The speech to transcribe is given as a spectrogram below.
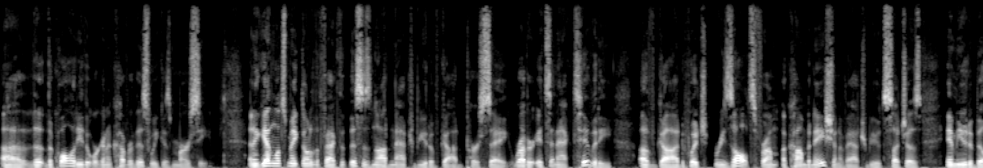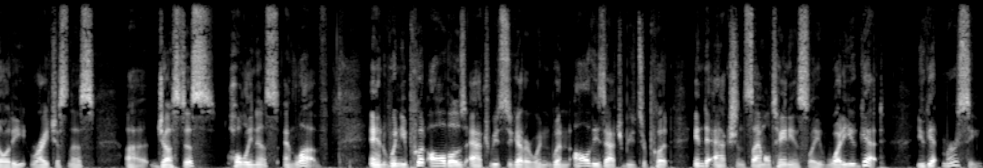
uh, the, the quality that we're going to cover this week is mercy. And again, let's make note of the fact that this is not an attribute of God per se. Rather, it's an activity of God which results from a combination of attributes such as immutability, righteousness, uh, justice, holiness, and love. And when you put all those attributes together, when, when all of these attributes are put into action simultaneously, what do you get? You get mercy.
